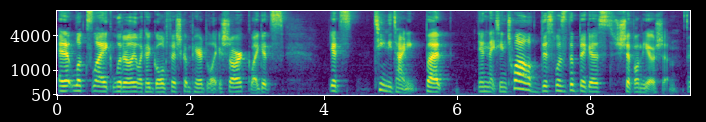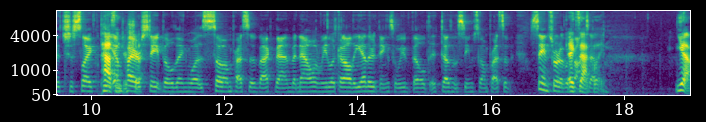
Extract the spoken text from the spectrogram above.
And it looks like literally like a goldfish compared to like a shark. Like it's it's teeny tiny. But in 1912, this was the biggest ship on the ocean. It's just like the Empire ship. State Building was so impressive back then, but now when we look at all the other things that we've built, it doesn't seem so impressive. Same sort of a Exactly. concept. Yeah.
